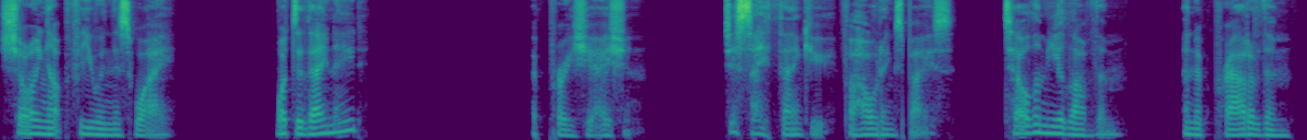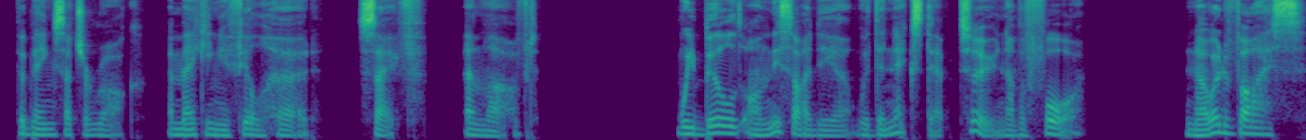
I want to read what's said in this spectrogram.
showing up for you in this way, what do they need? Appreciation. Just say thank you for holding space. Tell them you love them and are proud of them for being such a rock and making you feel heard, safe, and loved. We build on this idea with the next step too, number four no advice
